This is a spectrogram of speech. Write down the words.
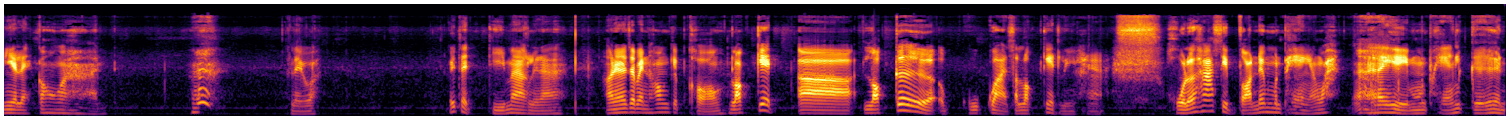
นี่อะไรก็ห้องอาหารอะไรวะ เฮ้ยแต่ดีมากเลยนะอันนี้จะเป็นห้องเก็บของล็อกเก็ตอ่าล็อกเกอร์กูกว่าสล็อกเก็ตเลยฮะโหแล้วห้าสิบตอนนึงมันแพงยังวะเอ้มันแพงเหลือเกิน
